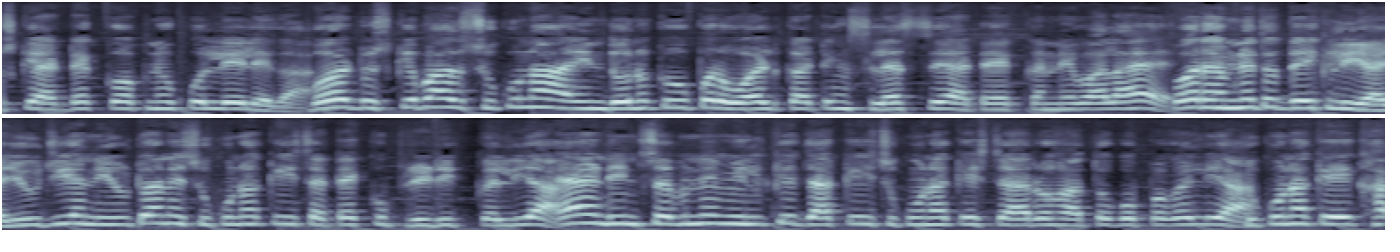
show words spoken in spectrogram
उसके अटैक को अपने ऊपर ले लेगा। बट उसके बाद सुकुना इन दोनों के ऊपर वर्ल्ड कटिंग स्लेस से अटैक करने वाला है। और हमने तो देख लिया यूजी एंड यूटा ने सुकुना के इस अटैक को प्रिडिक्ट कर लिया। एंड इन सबने मिलकर जाके सुकुना के चारों हाथों को पकड़ लिया। सुकुना के एक हाथ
